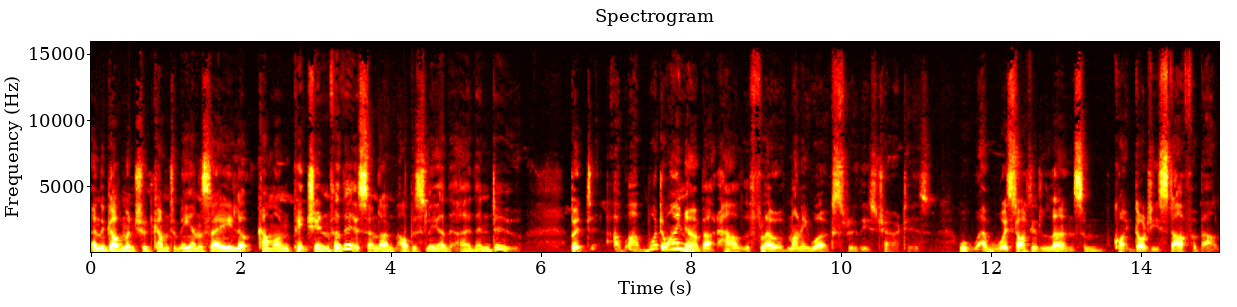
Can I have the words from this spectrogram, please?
and the government should come to me and say, look, come on, pitch in for this, and I'm, obviously I, I then do. But uh, uh, what do I know about how the flow of money works through these charities? Uh, We're starting to learn some quite dodgy stuff about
